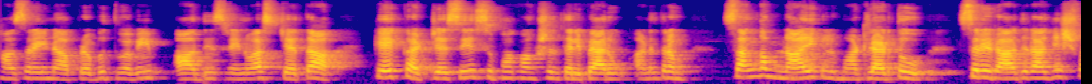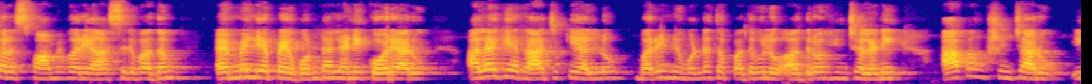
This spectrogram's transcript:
హాజరైన ప్రభుత్వ విప్ ఆది శ్రీనివాస్ చేత కేక్ కట్ చేసి శుభాకాంక్షలు తెలిపారు. అనంతరం సంఘం నాయకులు మాట్లాడుతూ శ్రీ రాజరాజేశ్వర స్వామివారి ఆశీర్వాదం ఎమ్మెల్యేపై ఉండాలని కోరారు. అలాగే రాజకీయాల్లో మరిన్ని ఉన్నత పదవులు అధిరోహించాలని ఆకాంక్షించారు. ఈ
